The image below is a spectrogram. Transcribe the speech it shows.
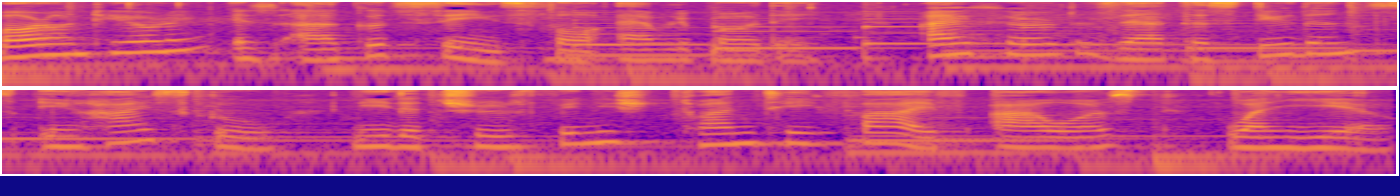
Volunteering is a good thing for everybody. I heard that the students in high school need to finish 25 hours one year.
